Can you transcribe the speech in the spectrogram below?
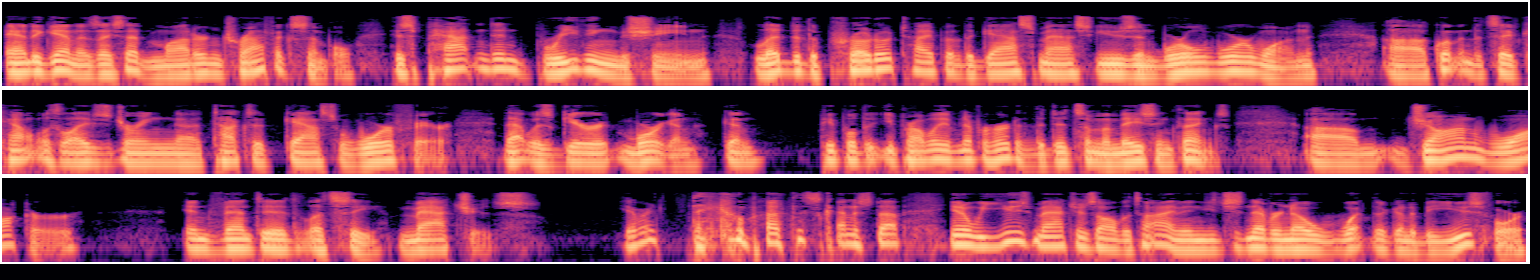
and again, as I said, modern traffic symbol. His patented breathing machine led to the prototype of the gas mask used in World War One, uh, equipment that saved countless lives during uh, toxic gas warfare. That was Garrett Morgan. Again, people that you probably have never heard of that did some amazing things. Um, John Walker invented, let's see, matches. You ever think about this kind of stuff? You know, we use matches all the time and you just never know what they're going to be used for.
